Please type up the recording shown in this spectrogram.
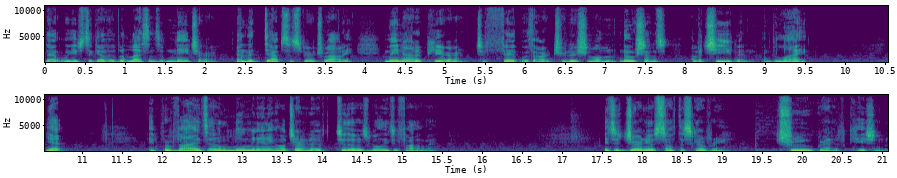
that weaves together the lessons of nature and the depths of spirituality may not appear to fit with our traditional notions of achievement and delight. Yet, it provides an illuminating alternative to those willing to follow it. It's a journey of self discovery, true gratification,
